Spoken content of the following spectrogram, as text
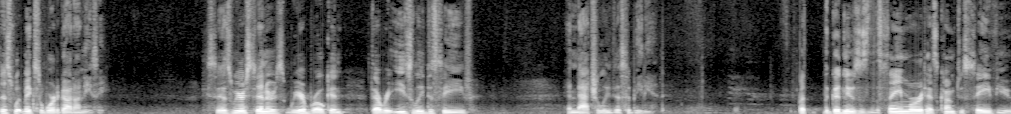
This is what makes the Word of God uneasy. He says we are sinners, we are broken, that we're easily deceived and naturally disobedient. The good news is the same Word has come to save you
